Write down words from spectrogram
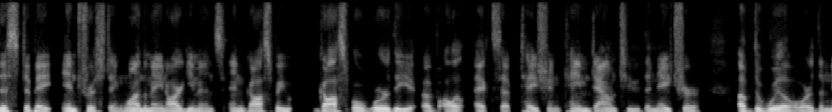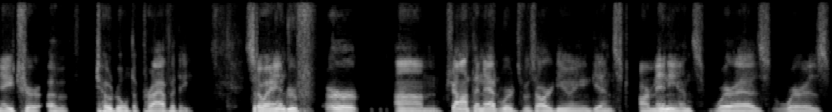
this debate interesting. One of the main arguments in gospel gospel worthy of all acceptation came down to the nature of the will or the nature of total depravity. So Andrew or um, Jonathan Edwards was arguing against Arminians, whereas whereas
